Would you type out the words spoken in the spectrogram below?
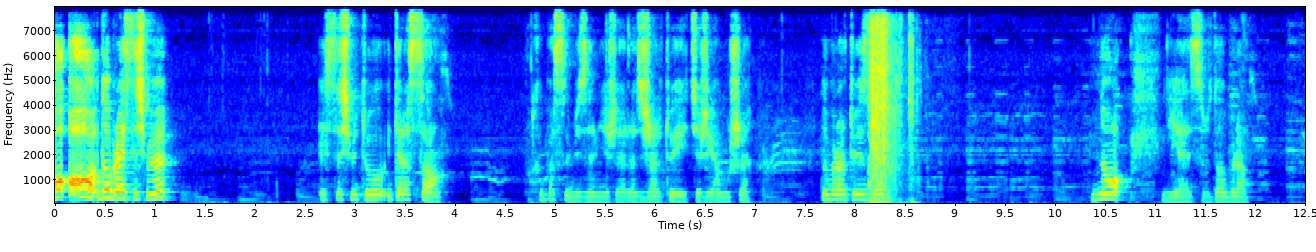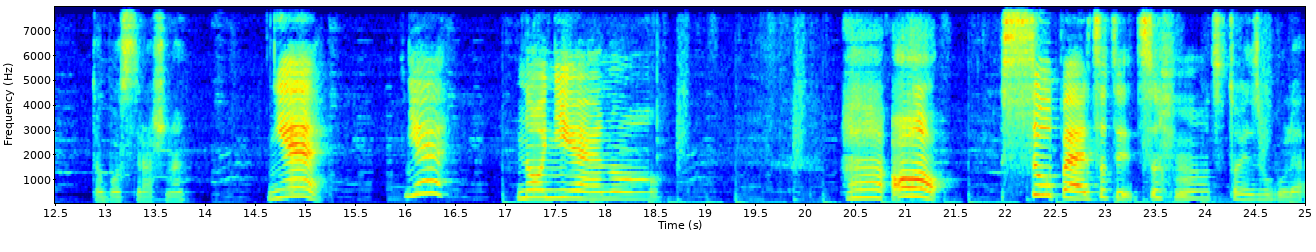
O, o, o! Dobra, jesteśmy. Jesteśmy tu. I teraz co? Chyba sobie ze mnie teraz żartujecie, że ja muszę... Dobra, tu jest... No! Jezu, dobra. To było straszne. Nie! Nie! No nie, no! O! Super! Co ty, co, no, co to jest w ogóle?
